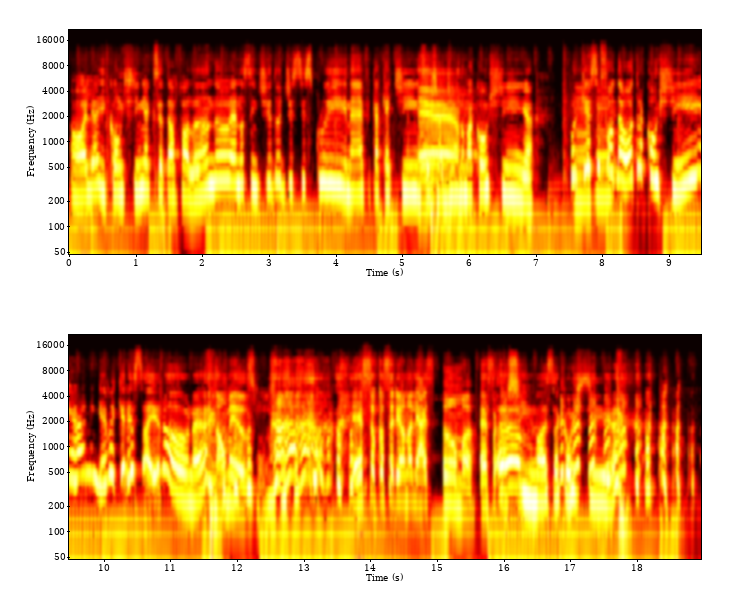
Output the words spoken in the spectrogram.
Olha, e conchinha que você tá falando é no sentido de se excluir, né? Ficar quietinho, é... fechadinho numa conchinha. Porque uhum. se for da outra conchinha, ninguém vai querer sair, não, né? Não mesmo. Esse é o canceriano, aliás, ama essa conchinha. Ama essa conchinha.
